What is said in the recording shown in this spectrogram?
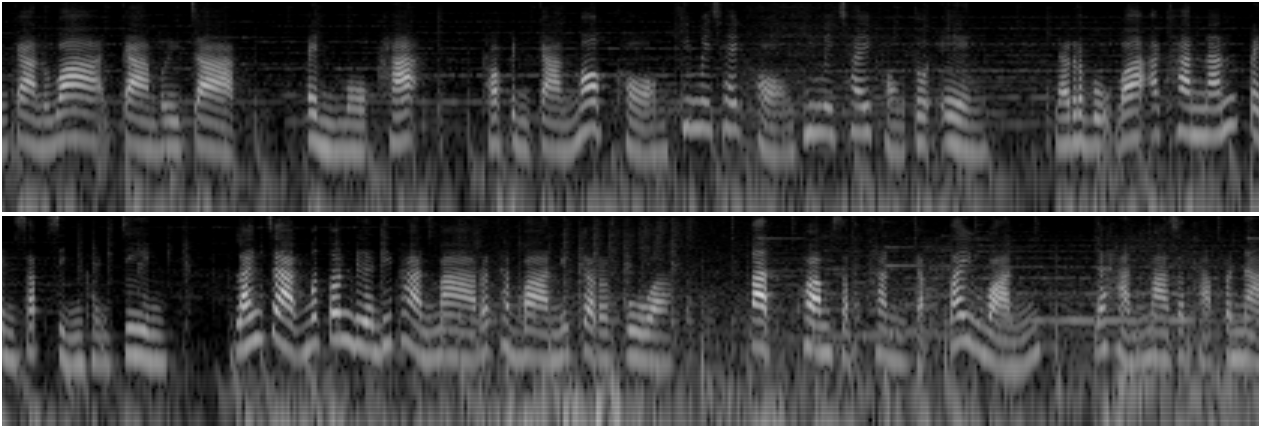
งการว่าการบริจาคเป็นโมฆะเพราะเป็นการมอบของที่ไม่ใช่ของที่ไม่ใช่ของตัวเอง และระบุว่าอาคารนั้นเป็นทรัพย์สินของจีน หลังจากเมื่อต้นเดือนที่ผ่านมารัฐบาลนิการากัว ตัดความสัมพันธ์กับไต้หวัน และหันมาสถาปนา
